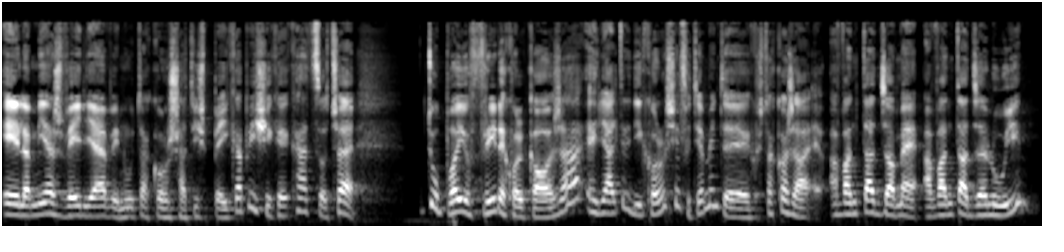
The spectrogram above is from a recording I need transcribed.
e la mia sveglia è avvenuta con Satispay, capisci che cazzo, cioè tu puoi offrire qualcosa e gli altri dicono sì effettivamente questa cosa avvantaggia me, avvantaggia lui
